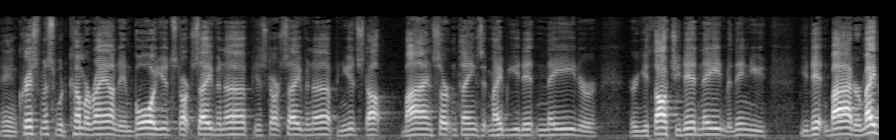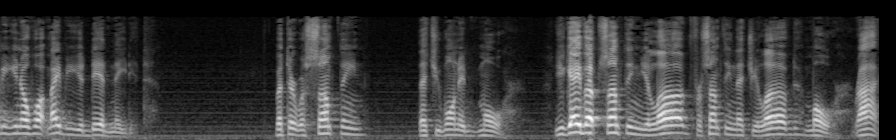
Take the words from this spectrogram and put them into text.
and Christmas would come around and boy, you'd start saving up, you'd start saving up and you'd stop buying certain things that maybe you didn't need or or you thought you did need, but then you, you didn't buy it, or maybe, you know what, maybe you did need it. But there was something that you wanted more. You gave up something you loved for something that you loved more, right?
